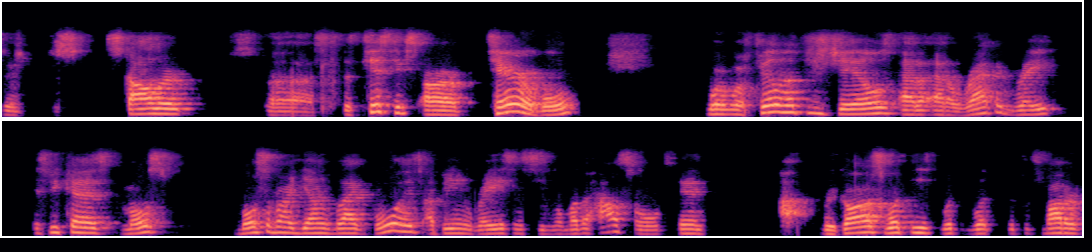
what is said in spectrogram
the scholar uh, statistics are terrible. Where we're filling up these jails at a, at a rapid rate is because most most of our young black boys are being raised in single mother households, and uh, regardless what these what, what, what this modern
